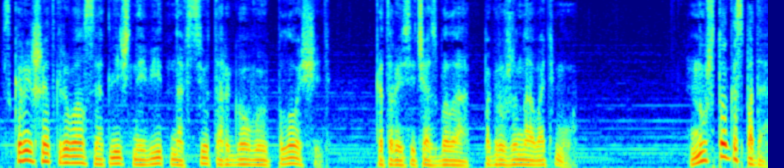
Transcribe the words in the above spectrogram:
С крыши открывался отличный вид на всю торговую площадь, которая сейчас была погружена во тьму. «Ну что, господа»,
